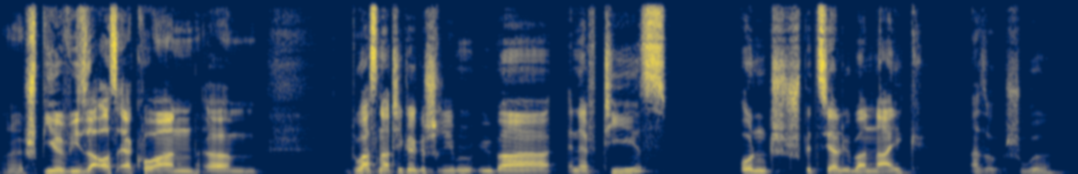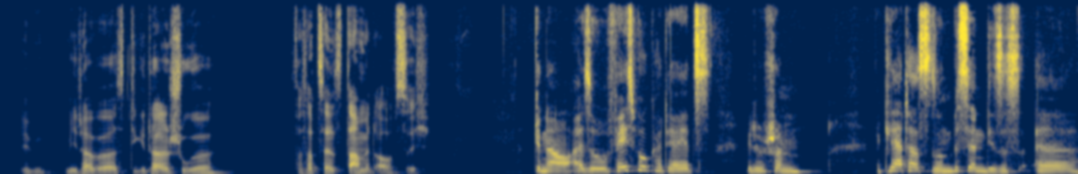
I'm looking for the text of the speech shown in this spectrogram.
seine Spielwiese auserkoren. Ähm, du hast einen Artikel geschrieben über NFTs und speziell über Nike, also Schuhe im Metaverse, digitale Schuhe. Was hat es jetzt damit auf sich? Genau, also Facebook hat ja jetzt, wie du schon erklärt hast, so ein bisschen dieses äh,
